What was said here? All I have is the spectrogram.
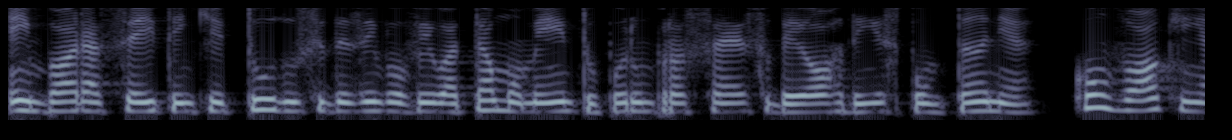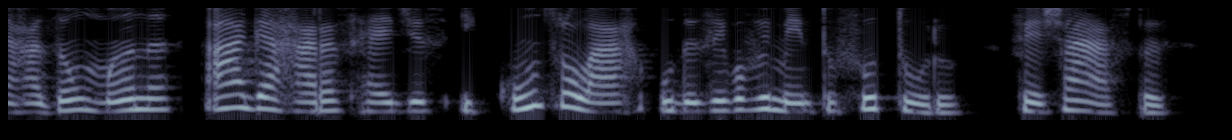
embora aceitem que tudo se desenvolveu até o momento por um processo de ordem espontânea, convoquem a razão humana a agarrar as rédeas e controlar o desenvolvimento futuro. Fecha aspas.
